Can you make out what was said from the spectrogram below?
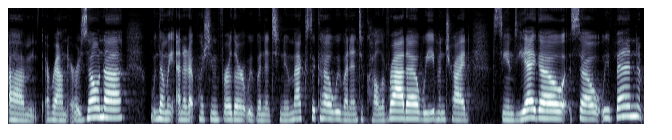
um, around Arizona. Then we ended up pushing further. We went into New Mexico. We went into Colorado. We even tried San Diego. So we've been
